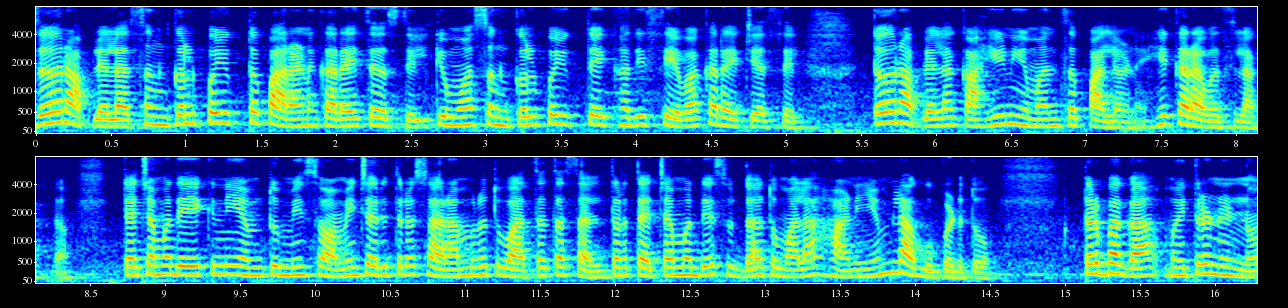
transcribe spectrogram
जर आपल्याला संकल्पयुक्त पारायण करायचं असतील किंवा संकल्पयुक्त एखादी सेवा करायची असेल तर आपल्याला काही नियमांचं पालन हे करावंच लागतं. त्याच्यामध्ये एक नियम तुम्ही स्वामी चरित्र सारामृत वाचत असाल तर त्याच्यामध्ये सुद्धा तुम्हाला हा नियम लागू पडतो. तर बघा मैत्रिणींनो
